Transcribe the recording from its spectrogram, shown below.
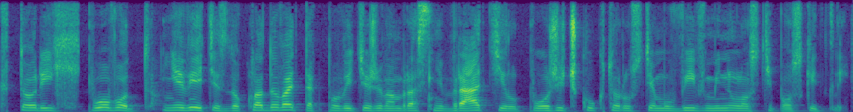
ktorých pôvod neviete zdokladovať, tak poviete, že vám vlastne vrátil pôžičku, ktorú ste mu vy v minulosti poskytli.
